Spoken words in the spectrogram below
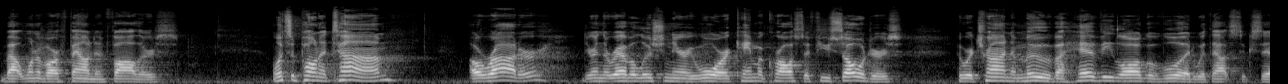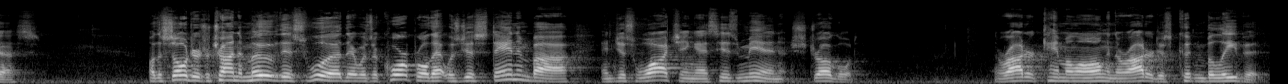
about one of our founding fathers. Once upon a time, a rider during the Revolutionary War came across a few soldiers who were trying to move a heavy log of wood without success. While the soldiers were trying to move this wood, there was a corporal that was just standing by and just watching as his men struggled. The rider came along, and the rider just couldn't believe it.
